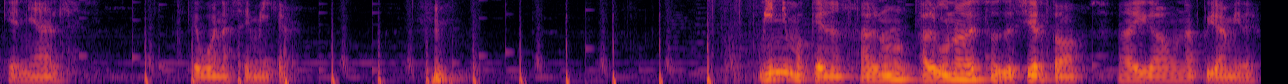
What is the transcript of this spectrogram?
Genial. Qué buena semilla. Mínimo que en alguno de estos desiertos haya una pirámide.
